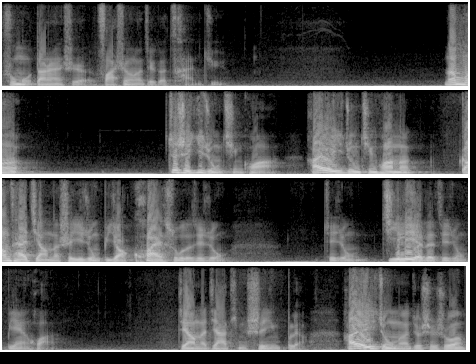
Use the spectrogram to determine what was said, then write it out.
父母当然是发生了这个惨剧。那么这是一种情况啊，还有一种情况呢，刚才讲的是一种比较快速的这种这种激烈的这种变化。这样的家庭适应不了，还有一种呢，就是说，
